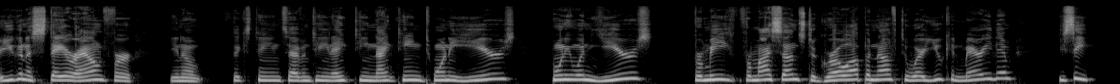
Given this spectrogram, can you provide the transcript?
are you going to stay around for, you know, 16, 17, 18, 19, 20 years, 21 years for me for my sons to grow up enough to where you can marry them? You see,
